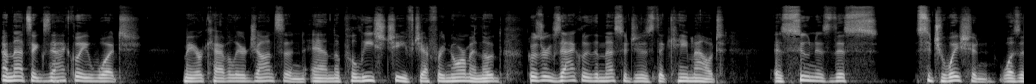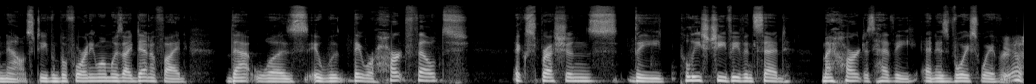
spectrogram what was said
And that's exactly what Mayor Cavalier Johnson and the police chief, Jeffrey Norman, those are exactly the messages that came out as soon as this situation was announced, even before anyone was identified. That was it was they were heartfelt expressions. The police chief even said, "My heart is heavy," and his voice wavered. Yes.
